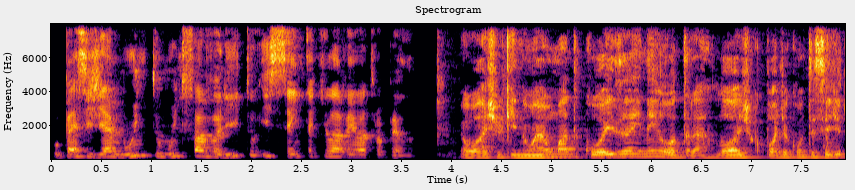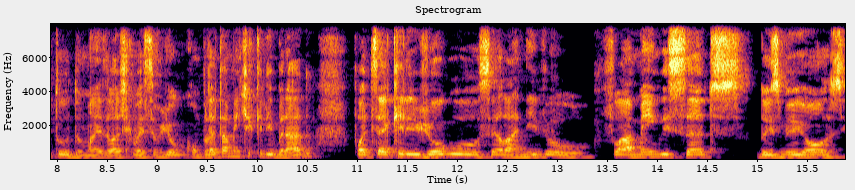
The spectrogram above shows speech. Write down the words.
o PSG é muito, muito favorito e senta que lá vem o atropelo? Eu acho que não é uma coisa e nem outra. Lógico, pode acontecer de tudo, mas eu acho que vai ser um jogo completamente equilibrado. Pode ser aquele jogo, sei lá, nível Flamengo e Santos 2011,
